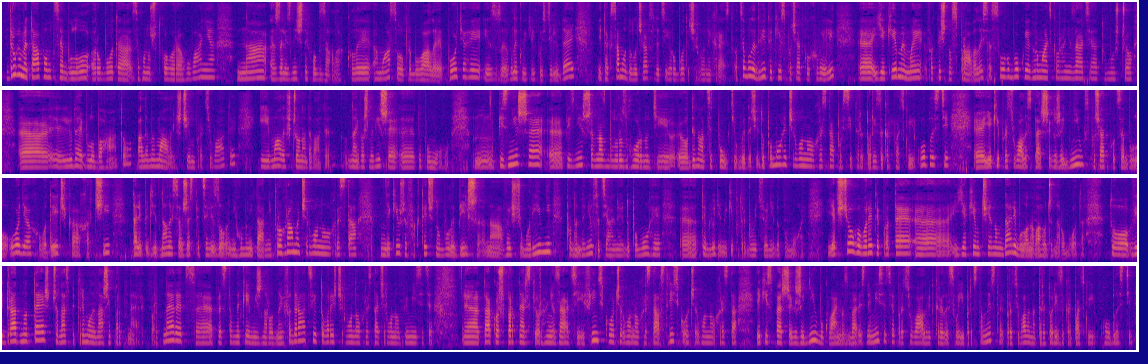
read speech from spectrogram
Другим етапом це було робота загону швидкого реагування на залізничних вокзалах, коли масово прибували потяги із великої кількості людей, і так само долучався до цієї роботи Червоний Хрест. Оце були дві такі спочатку хвилі, е, якими ми фактично справилися з свого боку як громадська організація, тому що е, людей було багато, але ми мали з чим працювати і мали що надавати. Найважливіше е, допомогу. Пізніше, е, пізніше в нас було розгорнуті е, 11 пунктів видачі допомоги Червоного Христа по всій території Закарпатської області, е, які працювали з перших же днів. Спочатку це було одяг, водичка, харчі. Далі під'єдналися вже спеціалізовані гуманітарні програми Червоного Христа, які вже фактично були більш на вищому рівні по наданню соціальної допомоги е, тим людям, які потребують сьогодні допомоги. Якщо говорити про те, е, яким чином далі була налагоджена робота, то відрадно те, що нас підтримали наші партнери. Партнери це представники Міжнародної федерації Товариш Червоного Христа, Червоного півмісяця, е, також партнерські організації Фінського Червоного Христа, Австрійського Червоного Христа, які з перших же днів, буквально з березня місяця, працювали, відкрили свої представництва і працювали на території Закарпатської області,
